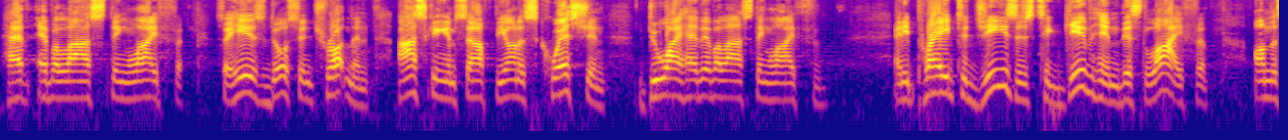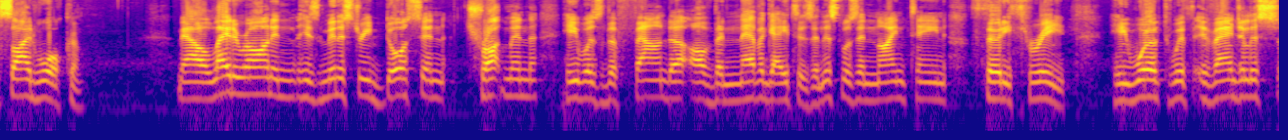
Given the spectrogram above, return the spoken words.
hath everlasting life. So here's Dawson Trotman asking himself the honest question Do I have everlasting life? and he prayed to Jesus to give him this life on the sidewalk. Now, later on in his ministry, Dawson Trotman, he was the founder of the Navigators, and this was in 1933. He worked with evangelists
